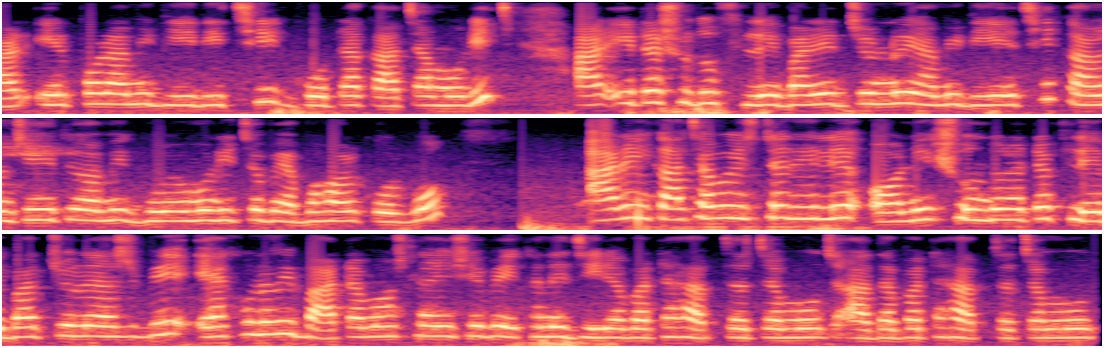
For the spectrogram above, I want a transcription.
আর এরপর আমি দিয়ে দিচ্ছি গোটা কাঁচামরিচ। আর এটা শুধু ফ্লেভারের জন্যই আমি দিয়েছি, কারণ যেহেতু আমি গুঁড়ো মরিচও ব্যবহার করব আর এই কাঁচা মরিচটা দিলে অনেক সুন্দর একটা ফ্লেভার চলে আসবে। এখন আমি বাটা মশলা হিসেবে এখানে জিরা বাটা, হাফ চা চামচ, আদা বাটা, হাফ চা চামচ,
